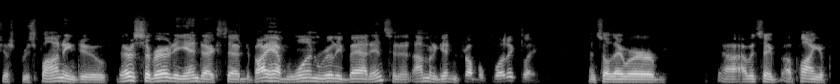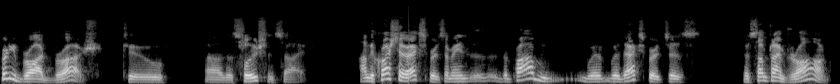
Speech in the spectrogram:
just responding to their severity index said, if I have one really bad incident, I'm going to get in trouble politically. And so they were uh, I would say, applying a pretty broad brush to uh, the solution side. On the question of experts, I mean, the, the problem with, with experts is they're sometimes wrong.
